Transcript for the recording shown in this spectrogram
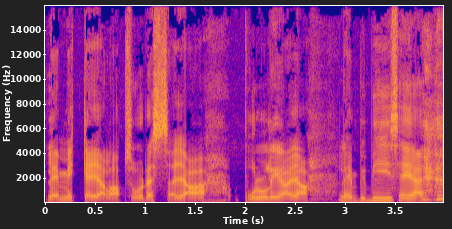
lemmikkejä lapsuudessa ja pullia ja lempibiisejä ja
